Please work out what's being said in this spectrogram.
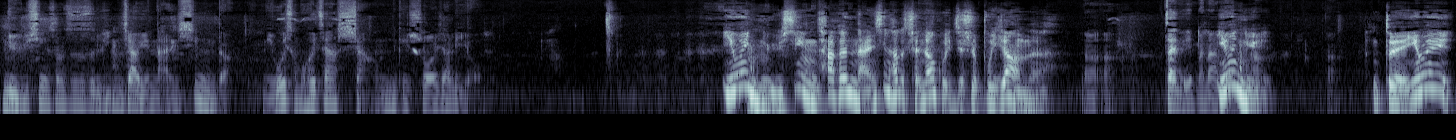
女性甚至是凌驾于男性的，你为什么会这样想？你可以说一下理由。因为女性她跟男性她的成长轨迹是不一样的，嗯嗯，在你们那边，因为女，对，因为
